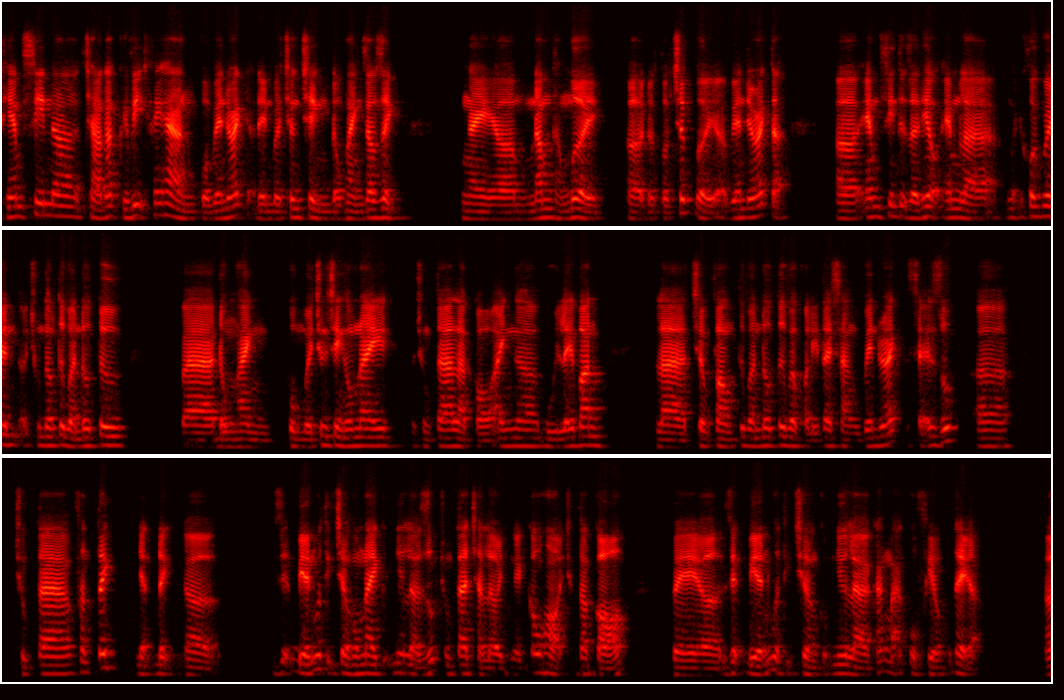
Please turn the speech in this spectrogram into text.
Thì em xin uh, chào các quý vị khách hàng của VnDirect đã đến với chương trình đồng hành giao dịch ngày ờ, uh, 5 tháng 10 uh, ờ, được tổ chức bởi uh, VnDirect ạ. Uh, em xin tự giới thiệu em là Nguyễn Khôi Nguyên ở Trung tâm Tư vấn Đầu tư và đồng hành cùng với chương trình hôm nay của chúng ta là có anh uh, Bùi Lê Văn là trưởng phòng tư vấn đầu tư và quản lý tài sản của VnDirect sẽ giúp uh, chúng ta phân tích nhận định uh, diễn biến của thị trường hôm nay cũng như là giúp chúng ta trả lời những cái câu hỏi chúng ta có về uh, diễn biến của thị trường cũng như là các mã cổ phiếu có thể ạ.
